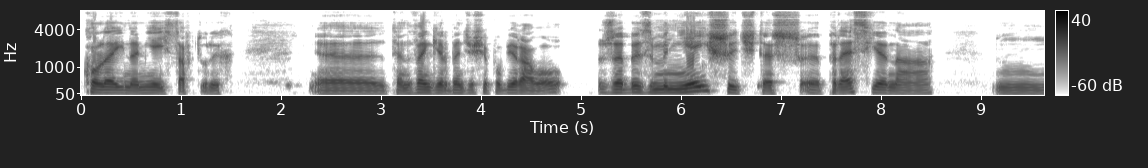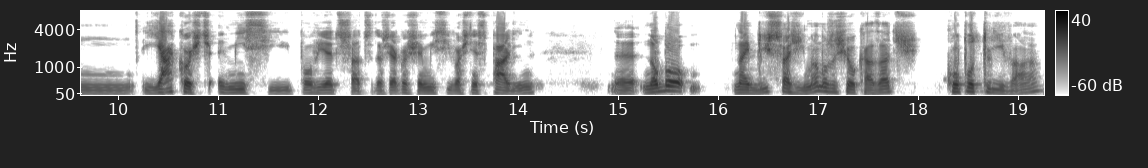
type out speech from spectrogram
kolejne miejsca, w których ten węgiel będzie się pobierało, żeby zmniejszyć też e, presję na mm, jakość emisji powietrza, czy też jakość emisji właśnie spalin, e, no bo najbliższa zima może się okazać kłopotliwa,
